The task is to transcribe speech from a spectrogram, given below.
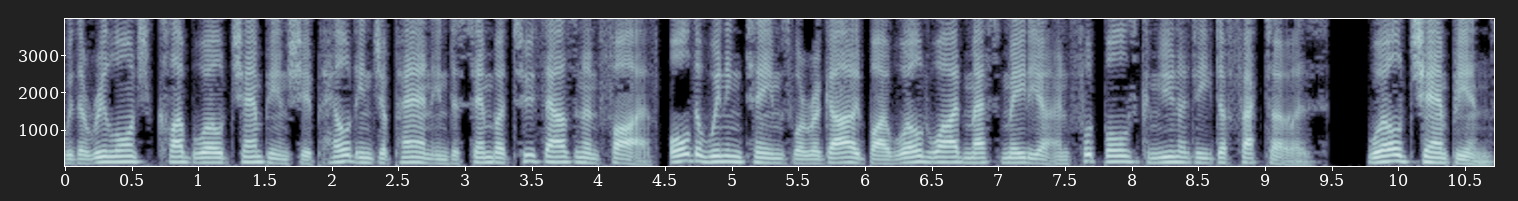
with a relaunched Club World Championship held in Japan in December 2005. All the winning teams were regarded by worldwide mass media and football's community de facto as world champions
